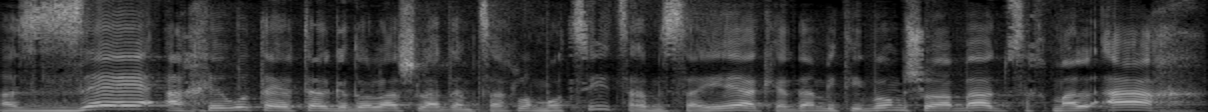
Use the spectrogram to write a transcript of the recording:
אז זה החירות היותר גדולה של האדם, צריך לו מוציא, צריך מסייע, כי אדם מטבעו משועבד, צריך מלאך.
